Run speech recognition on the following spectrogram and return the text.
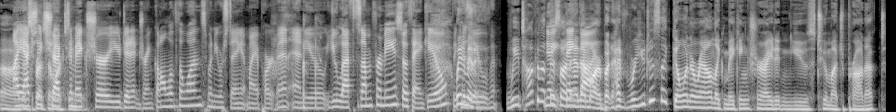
Uh, I actually checked to make sure you didn't drink all of the ones when you were staying at my apartment, and you you left some for me. So thank you. Wait a minute. you've- We talk about No, this on NMR, God. but have were you just like going around like making sure I didn't use too much product?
